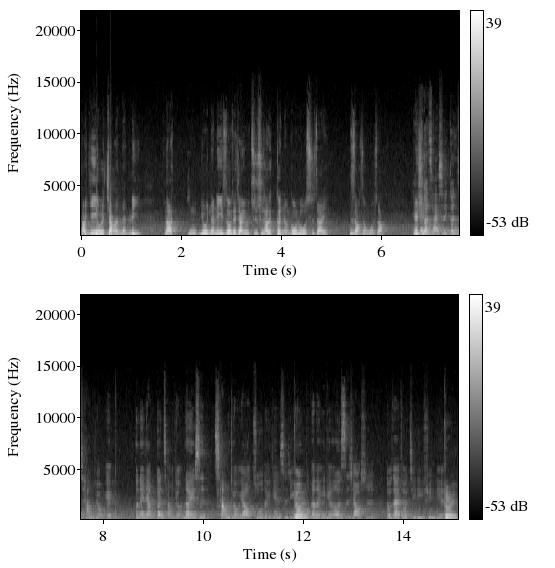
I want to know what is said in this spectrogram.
然后也有了这样的能力，那嗯有能力之后再这样有知识，它就更能够落实在日常生活上。因为这个才是更长久，也不能讲更长久，那也是长久要做的一件事情，因为我不可能一天二十四小时都在做肌力训练。对。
